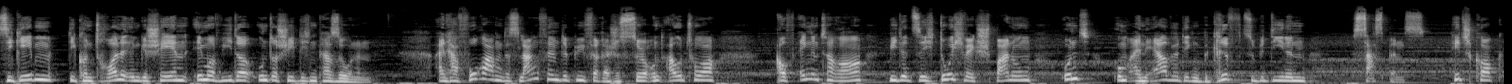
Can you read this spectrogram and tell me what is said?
Sie geben die Kontrolle im Geschehen immer wieder unterschiedlichen Personen. Ein hervorragendes Langfilmdebüt für Regisseur und Autor. Auf engen Terrain bietet sich durchweg Spannung und, um einen ehrwürdigen Begriff zu bedienen, Suspense. Hitchcock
